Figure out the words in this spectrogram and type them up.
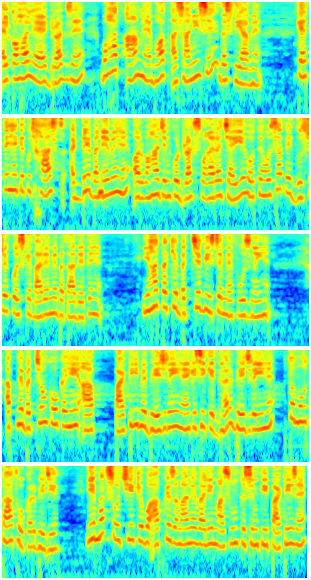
الکوہل ہے ڈرگز ہیں، بہت عام ہیں، بہت آسانی سے دستیاب ہیں۔ کہتے ہیں کہ کچھ خاص اڈے بنے ہوئے ہیں اور وہاں جن کو ڈرگس وغیرہ چاہیے ہوتے ہیں وہ سب ایک دوسرے کو اس کے بارے میں بتا دیتے ہیں۔ یہاں تک کہ بچے بھی اس سے محفوظ نہیں ہیں۔ اپنے بچوں کو کہیں آپ پارٹی میں بھیج رہی ہیں، کسی کے گھر بھیج رہی ہیں، تو محتاط ہو کر بھیجیے۔ یہ مت سوچئے کہ وہ آپ کے زمانے والی معصوم قسم کی پارٹیز ہیں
